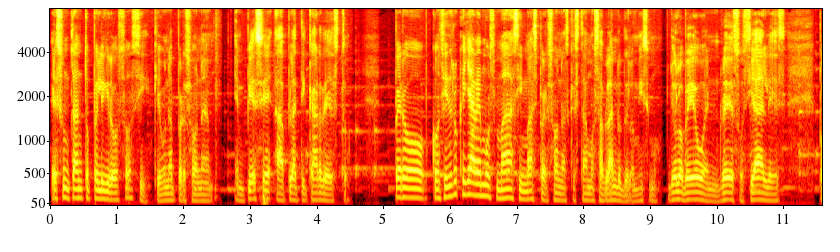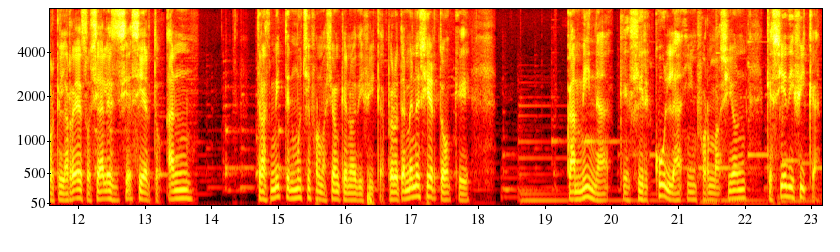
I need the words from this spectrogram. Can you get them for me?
Es un tanto peligroso, sí, que una persona empiece a platicar de esto. Pero considero que ya vemos más y más personas que estamos hablando de lo mismo. Yo lo veo en redes sociales, porque las redes sociales, sí es cierto, transmiten mucha información que no edifica. Pero también es cierto que camina, que circula información que sí edifica.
